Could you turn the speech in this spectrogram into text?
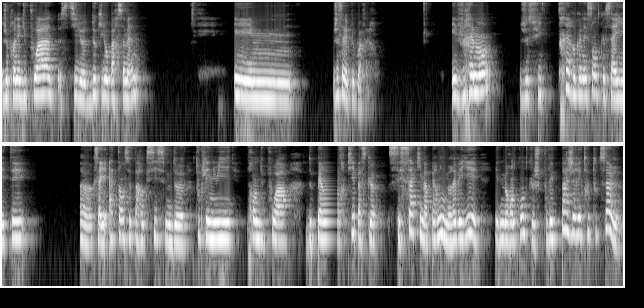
je prenais du poids style 2 kilos par semaine, et je savais plus quoi faire. Et vraiment, je suis très reconnaissante que ça ait été, que ça ait atteint ce paroxysme de toutes les nuits, prendre du poids, de perdre pied parce que c'est ça qui m'a permis de me réveiller et de me rendre compte que je pouvais pas gérer le truc toute seule.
